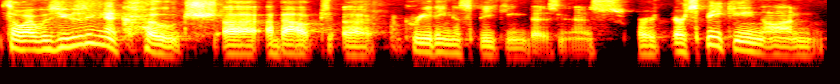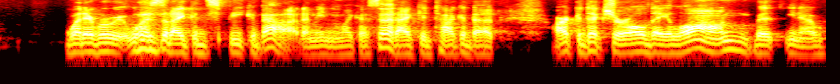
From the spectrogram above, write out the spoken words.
So, I was using a coach uh, about uh, creating a speaking business or, or speaking on whatever it was that I could speak about. I mean, like I said, I could talk about architecture all day long, but you know,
